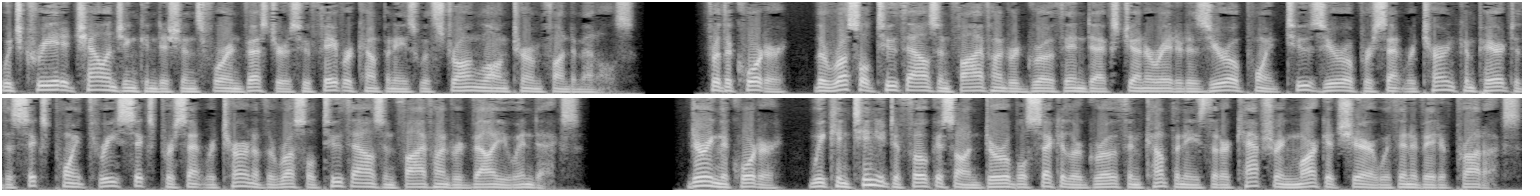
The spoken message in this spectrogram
which created challenging conditions for investors who favor companies with strong long term fundamentals. For the quarter, the Russell 2500 Growth Index generated a 0.20% return compared to the 6.36% return of the Russell 2500 Value Index. During the quarter, we continued to focus on durable secular growth in companies that are capturing market share with innovative products.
